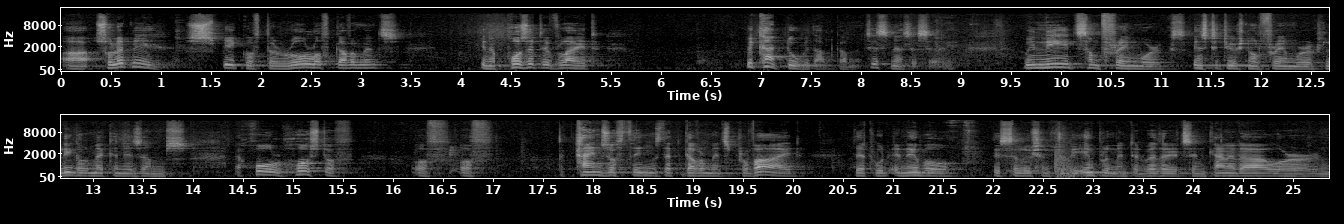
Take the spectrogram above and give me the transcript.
Uh, so let me speak of the role of governments in a positive light we can't do without governments, it's necessary. We need some frameworks, institutional frameworks, legal mechanisms, a whole host of, of, of the kinds of things that governments provide that would enable these solutions to be implemented, whether it's in Canada or in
